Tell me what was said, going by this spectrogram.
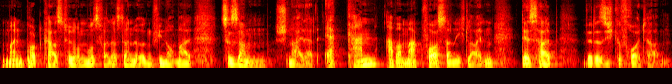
meinen Podcast hören muss, weil er es dann irgendwie nochmal zusammenschneidert. Er kann aber Mark Forster nicht leiden, deshalb wird er sich gefreut haben.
